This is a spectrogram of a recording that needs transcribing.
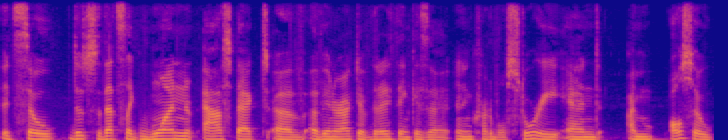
it's so so that's like one aspect of of interactive that I think is a, an incredible story and I'm also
